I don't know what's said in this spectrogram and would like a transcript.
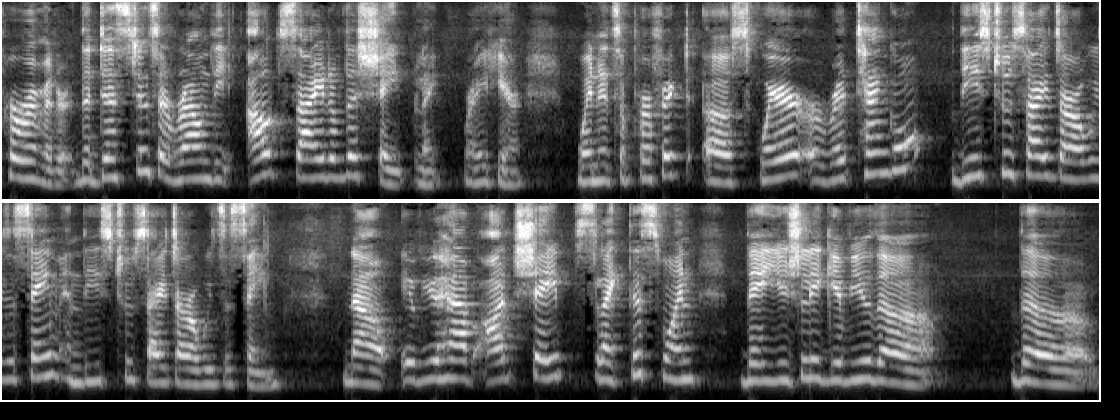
Perimeter, the distance around the outside of the shape, like right here. When it's a perfect uh, square or rectangle, these two sides are always the same, and these two sides are always the same. Now, if you have odd shapes like this one, they usually give you the the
